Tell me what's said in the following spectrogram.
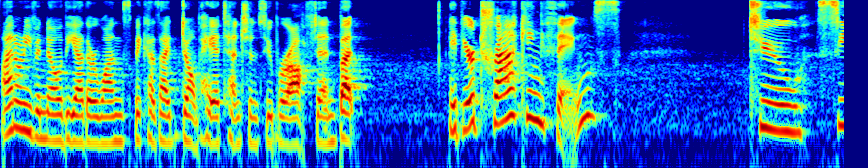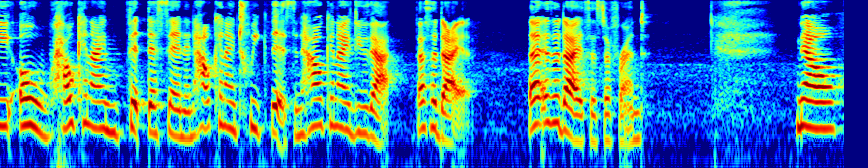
I don't even know the other ones because I don't pay attention super often. But if you're tracking things to see, oh, how can I fit this in and how can I tweak this and how can I do that? That's a diet. That is a diet, sister friend. Now,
